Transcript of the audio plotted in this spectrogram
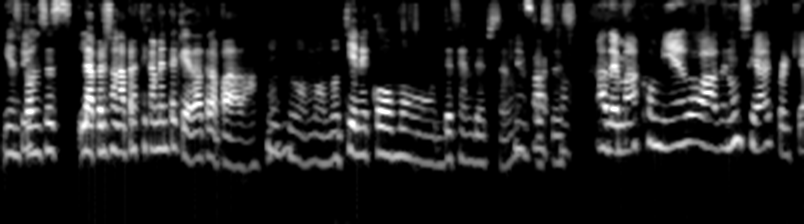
y entonces la persona prácticamente queda atrapada. no, no, no, tiene cómo defenderse. ¿no? Entonces, Además, con miedo a denunciar porque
